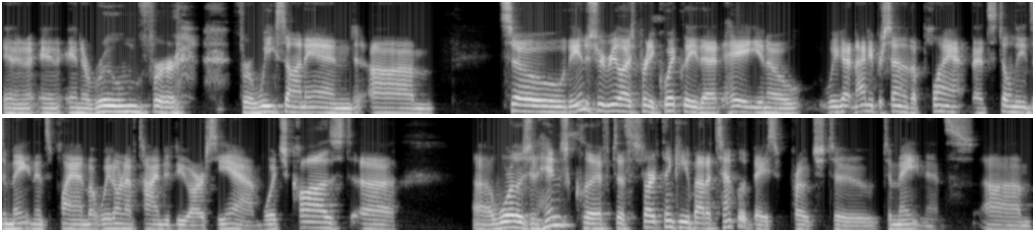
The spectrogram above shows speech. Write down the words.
in a, in, in a room for for weeks on end. Um, so the industry realized pretty quickly that hey, you know, we got ninety percent of the plant that still needs a maintenance plan, but we don't have time to do RCM, which caused uh, uh, Worledge and Hinchcliffe to start thinking about a template-based approach to to maintenance. Um,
